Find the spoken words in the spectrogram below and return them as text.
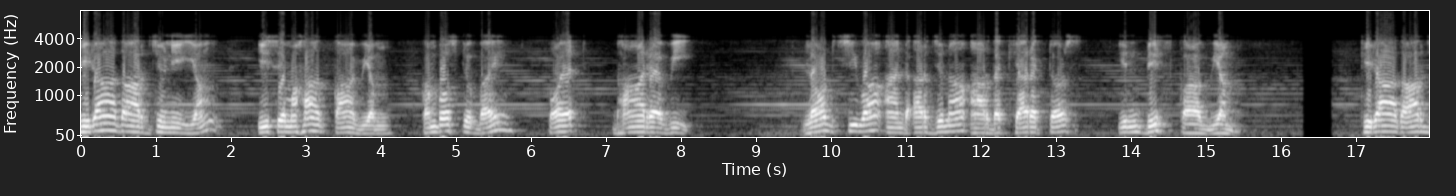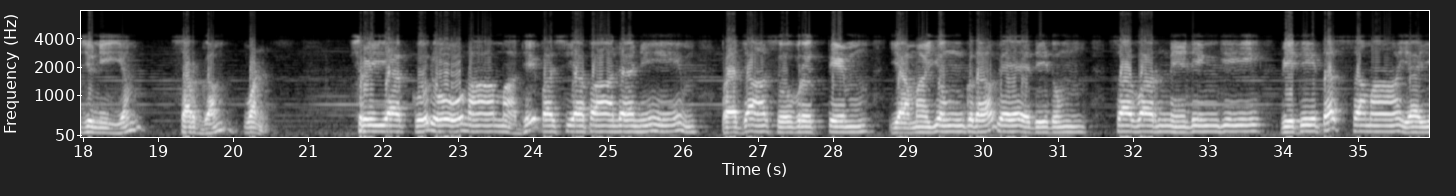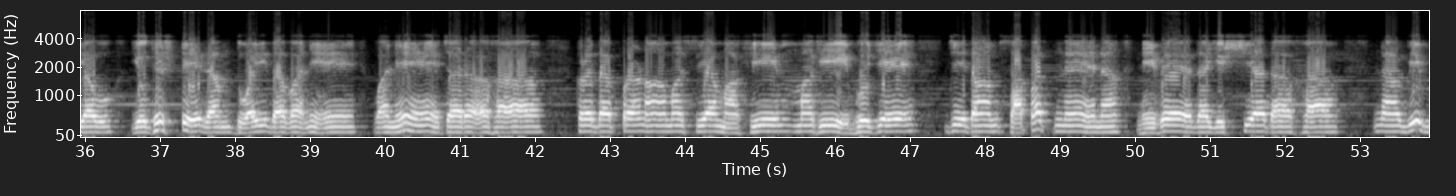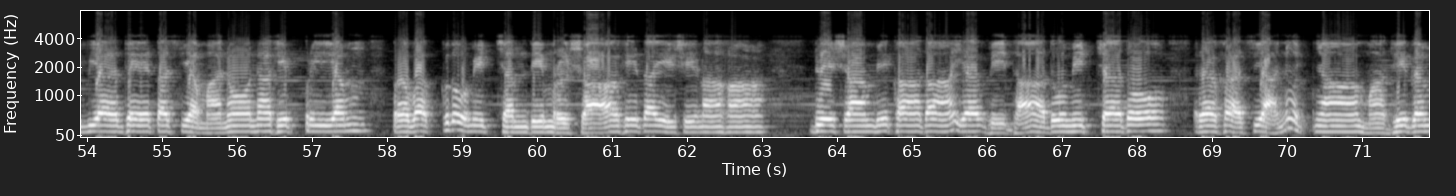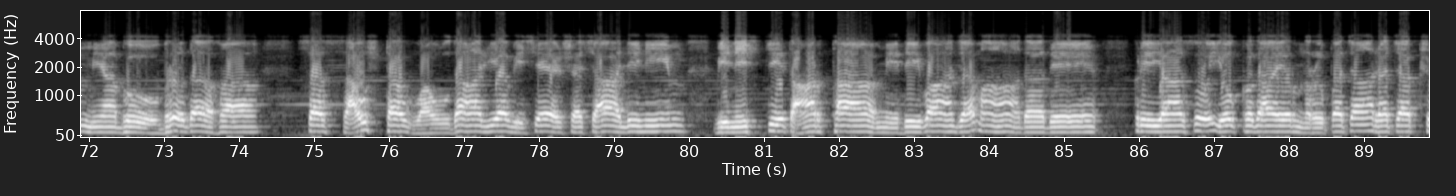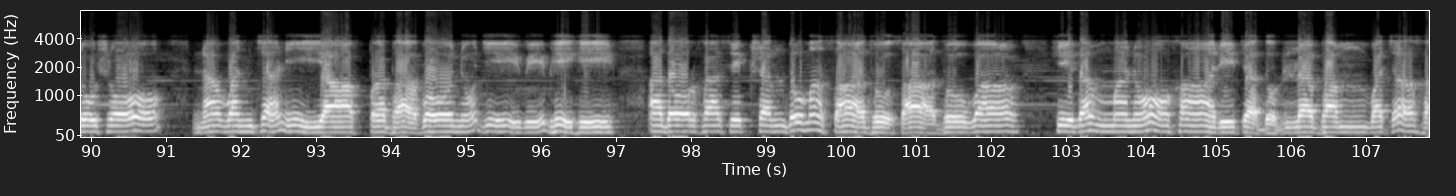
Kiratarjuniyam is a Mahakavyam composed by poet Bharavi. Lord Shiva and Arjuna are the characters in this Kavyam. Kiradarjuniyam Sargam 1 श्रियकुरूणामधिपश्य पालनीं प्रजासुवृत्तिं यमयुङ्गवेदितुं सवर्णिलिङ्गी विदितः समाययौ युधिष्ठिरं द्वैदवने वनेचरः कृतप्रणामस्य महीं महीभुजे जिदां सपत्नेन निवेदयिष्यतः। न विव्यधे तस्य मनो न हि प्रियं प्रवक्तुमिच्छन्ति मृषाहितैषिणः द्विषां विखादाय विधातुमिच्छतो रहस्यानुज्ञामधिगम्य भूभृदः। स सौष्ठवौदार्यविशेषशालिनीं विनिश्चितार्थामिति वाजमाददे क्रियासु युक्तैर्नृपचारचक्षुषो न वञ्चनीयाः प्रभवोऽनुजीविभिः। अदोर्हशिक्षन्तुमसाधु साधु वा हिदं मनोहारि च दुर्लभं वचः।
